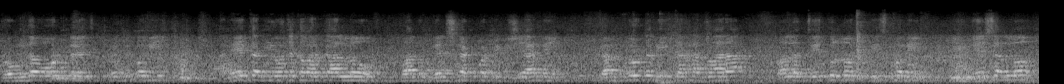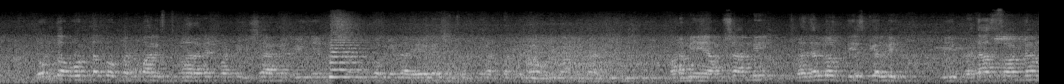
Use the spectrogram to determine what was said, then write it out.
దొంగ ఓట్లు పెట్టుకొని అనేక నియోజకవర్గాల్లో వాళ్ళు గెలిచినటువంటి విషయాన్ని కంప్యూటరీకరణ ద్వారా వాళ్ళ చేతుల్లోకి తీసుకొని ఈ దేశంలో దొంగ ఓట్లతో పరిపాలిస్తున్నారనేటువంటి విషయాన్ని బీజేపీ ప్రభుత్వం మీద ఏదైతే రాహుల్ గాంధీ గారికి మనం ఈ అంశాన్ని ప్రజల్లోకి తీసుకెళ్ళి ఈ ప్రజాస్వామ్యం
